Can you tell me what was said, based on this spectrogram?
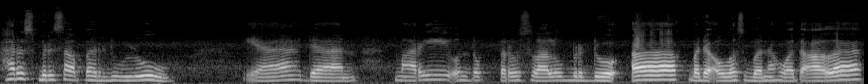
harus bersabar dulu ya. Dan mari untuk terus selalu berdoa kepada Allah Subhanahu wa taala.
